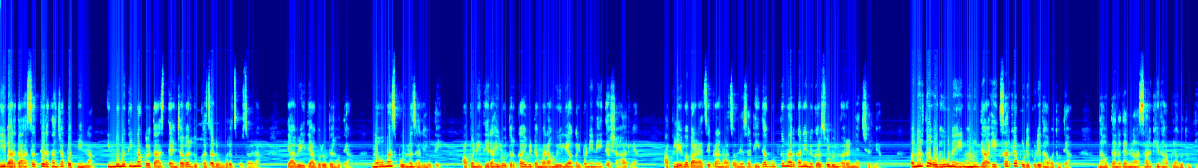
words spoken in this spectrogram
ही वार्ता सत्यरथांच्या पत्नींना इंदुमतींना कळताच त्यांच्यावर दुःखाचा डोंगरच कोसळला. त्यावेळी त्या गरोदर होत्या. नवमास पूर्ण झाले होते. आपण इथे राहिलो तर काय विटंबना होईल या कल्पनेने त्या शहारल्या. आपले व बाळाचे प्राण वाचवण्यासाठी त्या गुप्त मार्गाने नगर सोडून अरण्यात शिरल्या. अनर्थ ओढवू नये म्हणून त्या एकसारख्या पुढे पुढे धावत होत्या. धावताना त्यांना सारखी धाप लागत होती.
